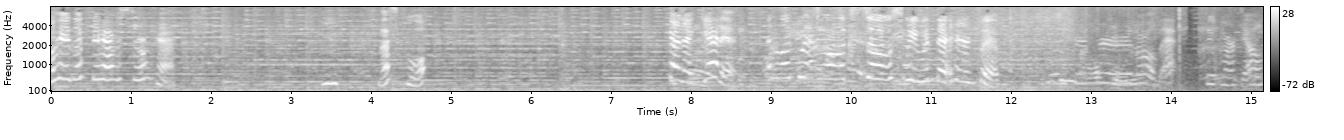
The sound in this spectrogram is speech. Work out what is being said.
Oh, hey, look, they have a storm cat. That's cool. Gonna get it. And look, Whitney looks so sweet with that hair clip. And all that. Suit marked out.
